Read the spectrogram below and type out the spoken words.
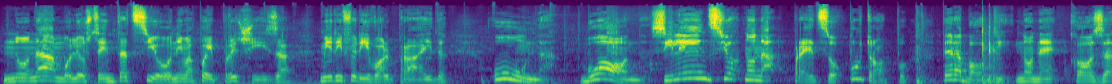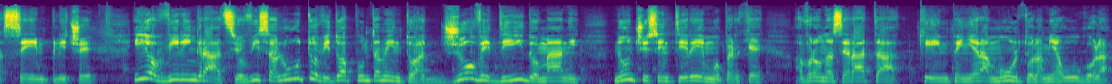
Non amo le ostentazioni ma poi precisa mi riferivo al Pride un buon silenzio non ha prezzo. Purtroppo per Abodi non è cosa semplice. Io vi ringrazio, vi saluto, vi do appuntamento a giovedì, domani non ci sentiremo perché avrò una serata che impegnerà molto la mia ugola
